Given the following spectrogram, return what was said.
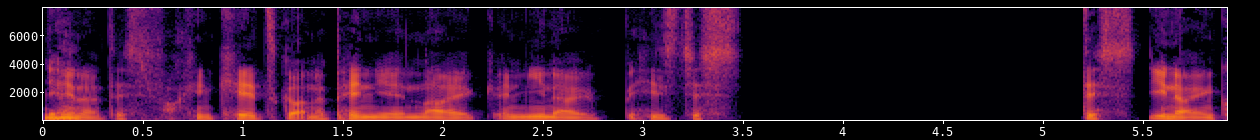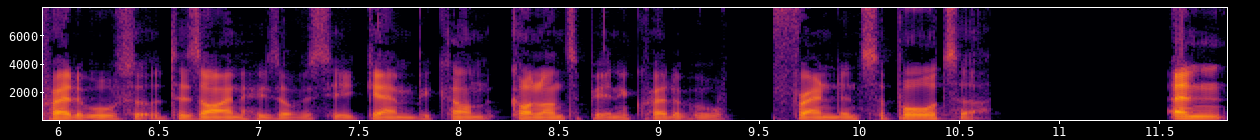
Yeah. You know, this fucking kid's got an opinion, like, and you know, he's just this, you know, incredible sort of designer who's obviously again become gone on to be an incredible friend and supporter. And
